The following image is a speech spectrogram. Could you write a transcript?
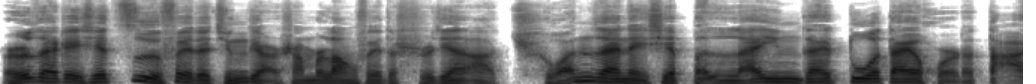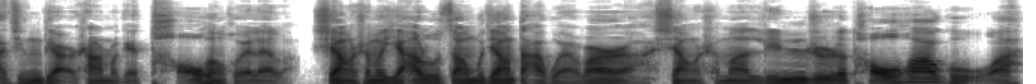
而在这些自费的景点上面浪费的时间啊，全在那些本来应该多待会儿的大景点上面给淘换回来了。像什么雅鲁藏布江大拐弯啊，像什么林芝的桃花谷啊。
